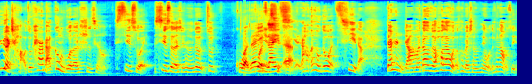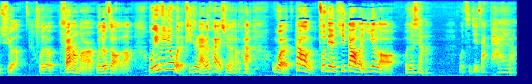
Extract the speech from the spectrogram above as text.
越吵就开始把更多的事情细碎细碎的事情就就裹在裹在一起，然后哎呦给我气的。但是你知道吗？到最后后来我就特别生气，我就说那我自己去了，我就摔上门儿，我就走了。我跟你说，因为我的脾气来得快，去得很快。我到坐电梯到了一楼，我就想我自己咋拍呀？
